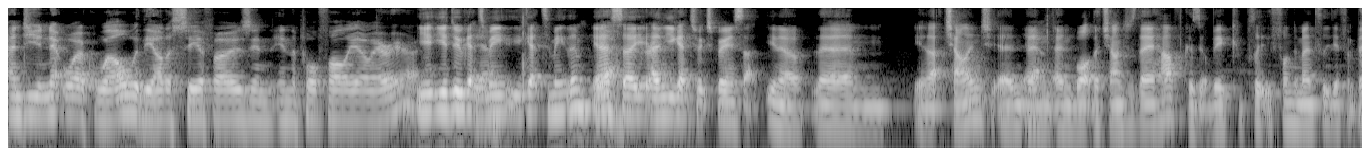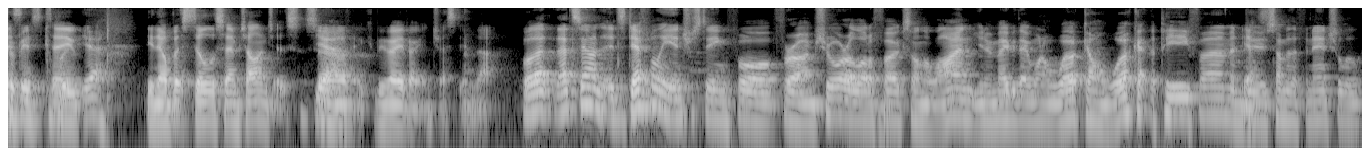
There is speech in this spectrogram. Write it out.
And do you network well with the other CFOs in, in the portfolio area? You, you do get to meet you get to meet them, yeah. Yeah, so great. and you get to experience that, you know, the um, you know, that challenge and, and, and what the challenges they have because it'll be a completely fundamentally different business complete- to yeah. you know, but still the same challenges. So Yeah. it could be very very interesting that. Well, that, that sounds it's definitely interesting for for I'm sure a lot of folks on the line. You know, maybe they want to work go and work at the PE firm and do some of the financial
